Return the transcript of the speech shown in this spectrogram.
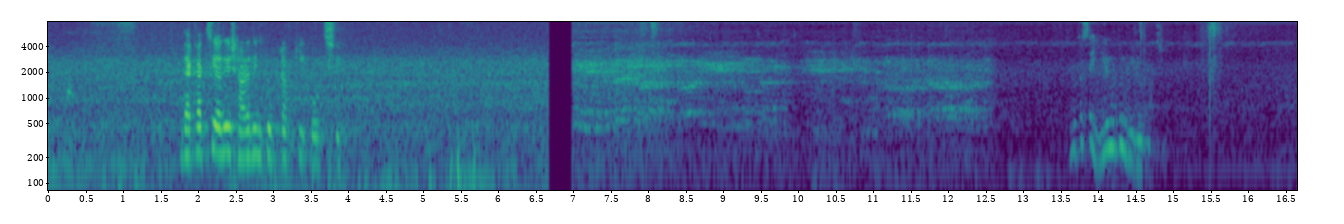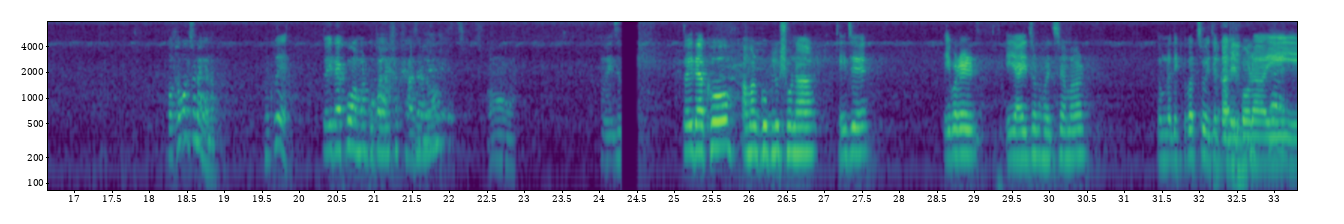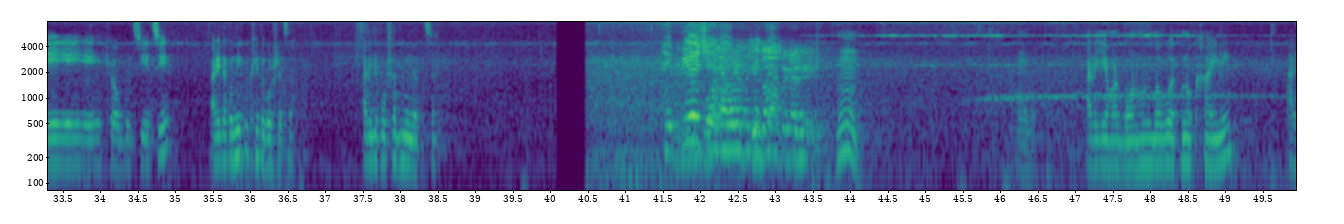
দেখাচ্ছি আজকে সারাদিন টুকটাক কী করছি। সেই ইয়ের মতন ভিডিও করছ কথা বলছো না কেন? ওকে তো এই দেখো আমার গোপালের সব সাজানো। ও। তো এই দেখো আমার গুবলু সোনা, এই যে এবারের এই আয়োজন হয়েছে আমার। তোমরা দেখতে পাচ্ছ এই যে ডালের বড়া এই এই এই, সব গুছিয়েছি। আর এই দেখো নিকু খেতে বসেছে। আর এই যে প্রসাদ নিয়ে যাচ্ছে। হেভি হয়েছে হুম। আর এই আমার বর্মন বাবু এখনও খায়নি। আর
